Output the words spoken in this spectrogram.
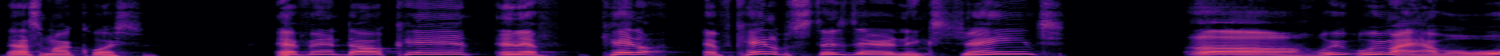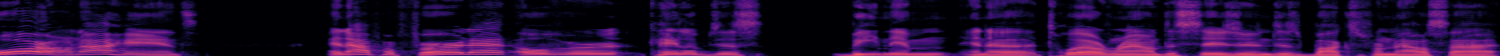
That's my question. If Ant Dog can, and if Caleb if Caleb sits there in exchange, oh, we, we might have a war on our hands. And I prefer that over Caleb just beating him in a 12 round decision, just boxing from the outside.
